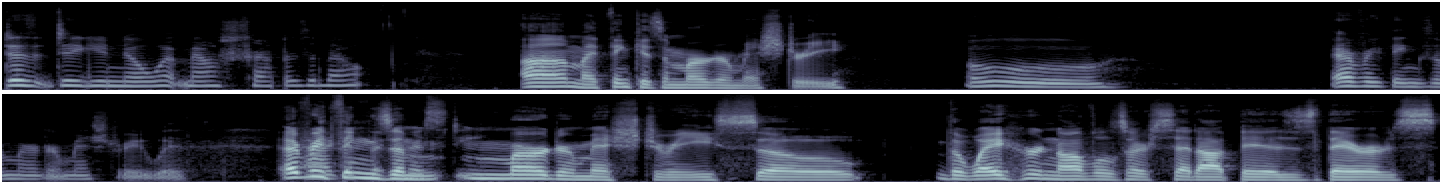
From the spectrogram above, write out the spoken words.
does do you know what Mousetrap is about? Um, I think it's a murder mystery. Oh, everything's a murder mystery with everything's a Christie. murder mystery. So the way her novels are set up is there's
